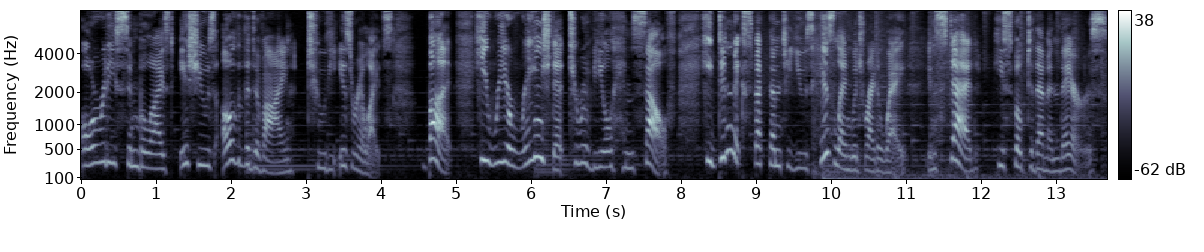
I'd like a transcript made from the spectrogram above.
already symbolized issues of the divine to the Israelites. But he rearranged it to reveal himself. He didn't expect them to use his language right away. Instead, he spoke to them in theirs.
